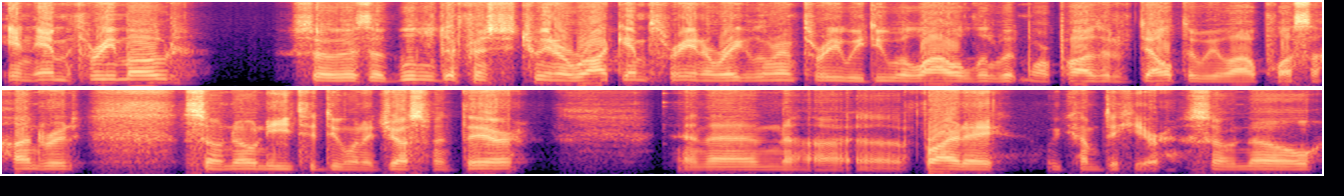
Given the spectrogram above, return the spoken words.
in M3 mode. So there's a little difference between a rock M3 and a regular M3. We do allow a little bit more positive delta. We allow plus 100, so no need to do an adjustment there. And then uh, uh, Friday, we come to here. So no,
